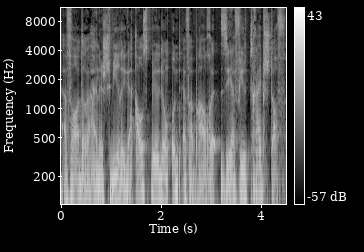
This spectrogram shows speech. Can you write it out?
erfordere eine schwierige Ausbildung und er verbrauche sehr viel Treibstoff.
